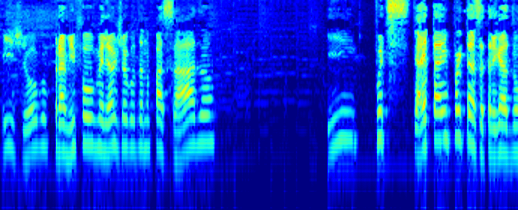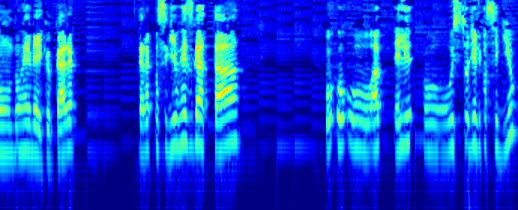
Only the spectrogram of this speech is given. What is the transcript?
Que jogo. Pra mim foi o melhor jogo do ano passado. E, putz, aí tá a importância, tá ligado? De um, de um remake. O cara, o cara conseguiu resgatar o, o, o, ele, o, o estúdio ele conseguiu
